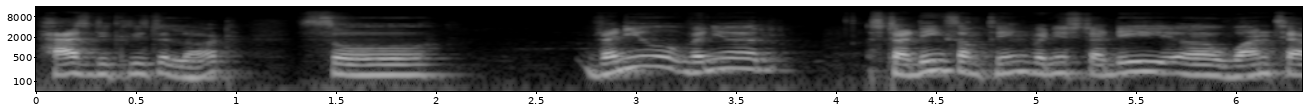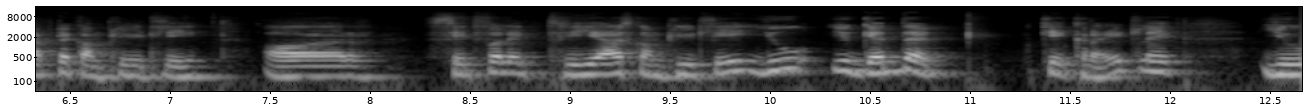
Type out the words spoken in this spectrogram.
has decreased a lot. So when you when you're studying something when you study uh, one chapter completely or sit for like 3 hours completely you you get that kick, right? Like you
